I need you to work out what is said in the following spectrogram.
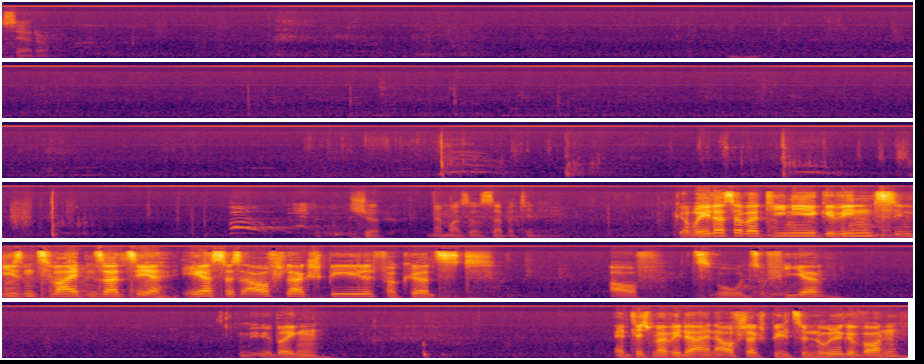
Zero. Sure, Mademoiselle Sabatini. Gabriela Sabatini gewinnt in diesem zweiten Satz ihr erstes Aufschlagspiel, verkürzt auf 2 zu 4. Im Übrigen endlich mal wieder ein Aufschlagspiel zu 0 gewonnen.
